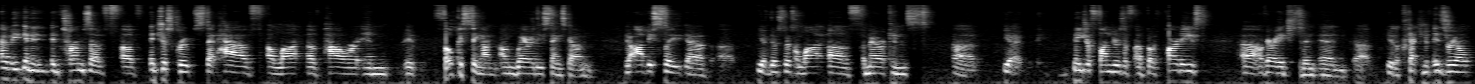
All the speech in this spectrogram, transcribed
I mean, in, in terms of, of interest groups that have a lot of power in, in focusing on, on where these things go. I mean, you know, obviously, uh, uh, you know, there's there's a lot of Americans, uh, you know, major funders of, of both parties. Uh, are very interested in, in you know, the protection of Israel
